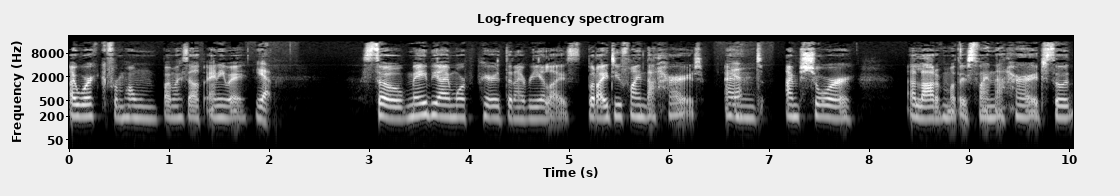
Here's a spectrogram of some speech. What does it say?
I work from home by myself anyway, Yeah. so maybe I'm more prepared than I realize. But I do find that hard, Yeah. and I'm sure a lot of mothers find that hard. So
